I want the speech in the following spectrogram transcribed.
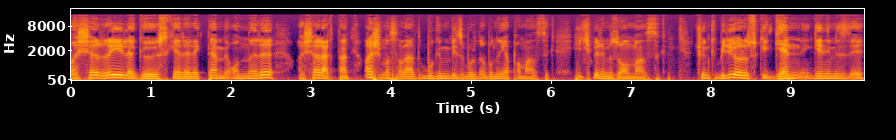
başarıyla göğüs gererekten ve onları aşaraktan aşmasalardı bugün biz burada bunu yapamazdık. Hiçbirimiz olmazdık. Çünkü biliyoruz ki gen genimizde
